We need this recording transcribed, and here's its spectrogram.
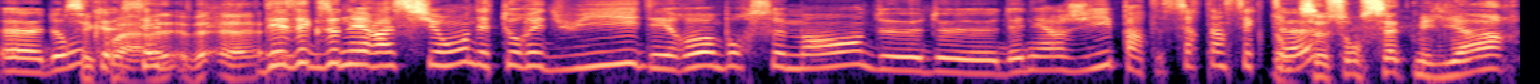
euh, donc, c'est euh, des exonérations, des taux réduits, des remboursements d'énergie de, par certains secteurs. Donc, ce sont 7 milliards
